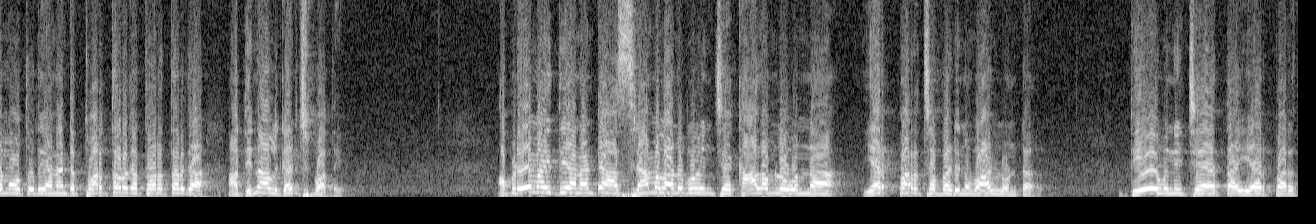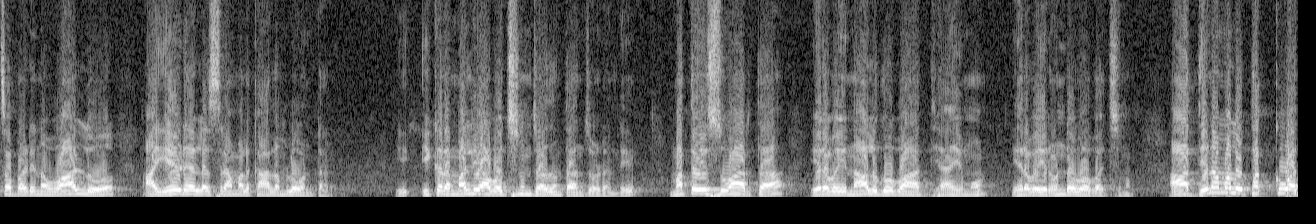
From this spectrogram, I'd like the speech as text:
ఏమవుతుంది అని అంటే త్వర త్వరగా త్వర త్వరగా ఆ దినాలు గడిచిపోతాయి. అప్పుడు ఏమైంది అని అంటే ఆ శ్రమలు అనుభవించే కాలంలో ఉన్న ఏర్పరచబడిన వాళ్ళు ఉంటారు. దేవుని చేత ఏర్పరచబడిన వాళ్ళు ఆ ఏడేళ్ళ శ్రమల కాలంలో ఉంటారు. ఇక్కడ మళ్ళీ ఆ వచనం చదువుతాను చూడండి. మతయ సువార్త ఇరవై నాలుగవ అధ్యాయము ఇరవై రెండవ వచనం. ఆ దినములు తక్కువ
